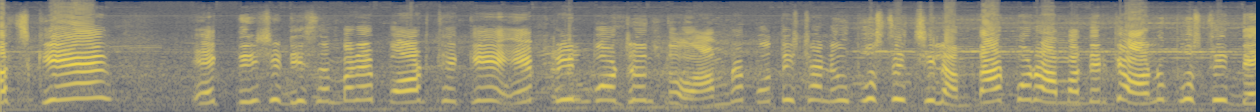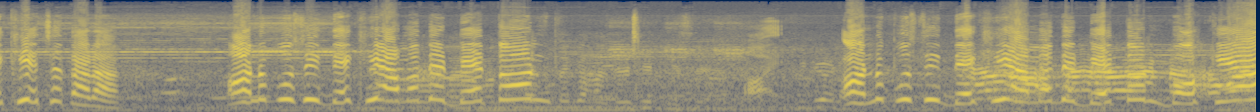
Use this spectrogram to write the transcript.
আজকে একত্রিশে ডিসেম্বরের পর থেকে এপ্রিল পর্যন্ত আমরা প্রতিষ্ঠানে উপস্থিত ছিলাম। তারপর আমাদেরকে অনুপস্থিত দেখিয়েছে তারা। অনুপস্থিত দেখিয়ে আমাদের বেতন, অনুপস্থিত দেখিয়ে আমাদের বেতন বকেয়া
